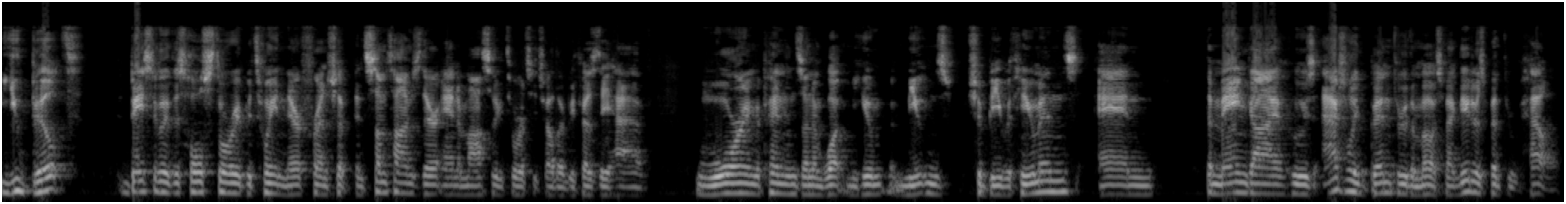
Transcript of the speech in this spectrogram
you built basically this whole story between their friendship and sometimes their animosity towards each other because they have warring opinions on what mutants should be with humans. And the main guy who's actually been through the most, Magneto's been through hell,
